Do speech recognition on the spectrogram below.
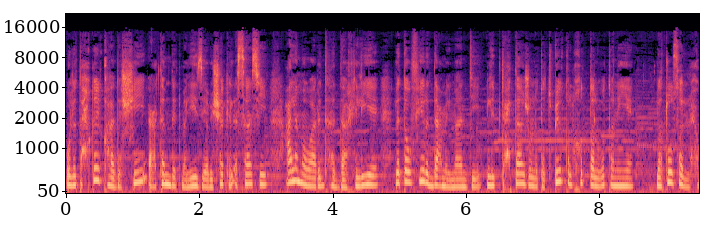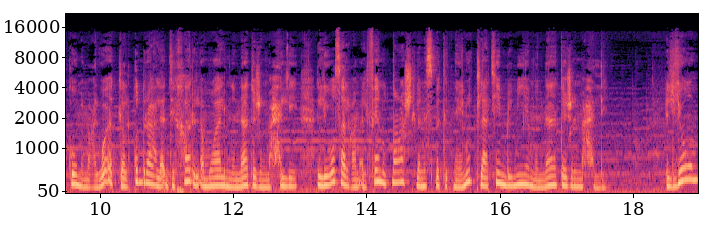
ولتحقيق هذا الشيء اعتمدت ماليزيا بشكل أساسي على مواردها الداخلية لتوفير الدعم المادي اللي بتحتاجه لتطبيق الخطة الوطنية لتوصل الحكومة مع الوقت للقدرة على ادخار الأموال من الناتج المحلي اللي وصل عام 2012 لنسبة 32% من الناتج المحلي. اليوم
